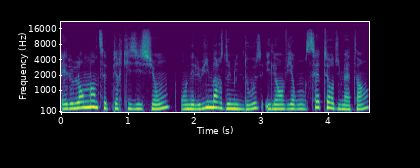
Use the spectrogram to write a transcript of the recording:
Et le lendemain de cette perquisition, on est le 8 mars 2012, il est environ 7 heures du matin.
